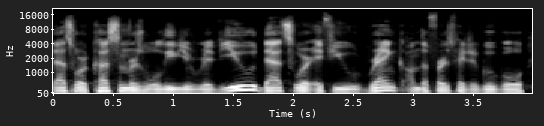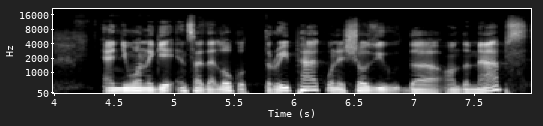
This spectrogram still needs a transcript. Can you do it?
that's where customers will leave you review. That's where if you rank on the first page of Google and you want to get inside that local three pack when it shows you the on the maps,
